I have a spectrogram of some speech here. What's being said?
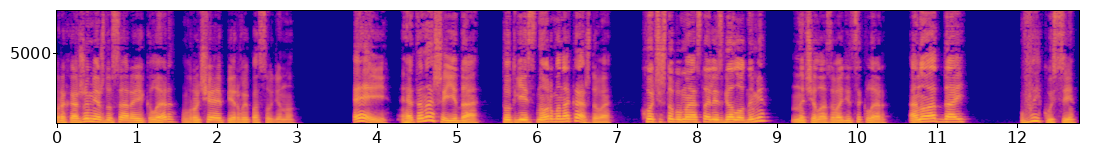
Прохожу между Сарой и Клэр, вручая первой посудину. «Эй, это наша еда. Тут есть норма на каждого. Хочешь, чтобы мы остались голодными?» Начала заводиться Клэр. «А ну отдай!» «Выкуси!»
